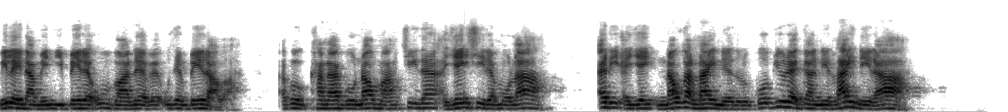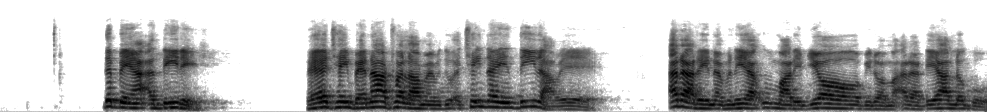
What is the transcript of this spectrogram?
မိလိန်နာမင်းကြီးပေးတဲ့ဥပမာနဲ့ပဲဥစဉ်ပေးတာပါအခုခန္ဓာကိုယ်နောက်မှာကြည်တန်းအရေးရှိတယ်မို့လားအဲ့ဒီအရေးနောက်ကလိုက်နေသလိုကိုပြုတ်တဲ့ကံနေလိုက်နေတာတစ်ပင်ကအသီးတွေဘယ်အချိန်ဘယ်နာထွက်လာမယ်မသိဘူးအချိန်တိုင်းသီးတာပဲအဲ့ဒါတွေနဲ့မနေ့ကဥမာတွေပြောပြီးတော့မှအဲ့ဒါတရားအလုပ်ကို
